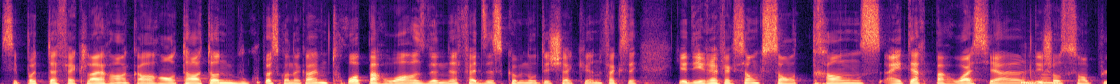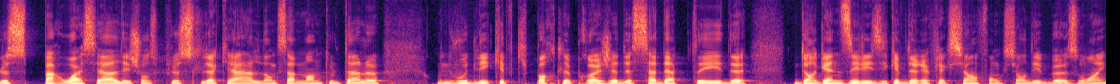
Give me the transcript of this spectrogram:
c'est pas tout à fait clair encore. On tâtonne beaucoup parce qu'on a quand même trois paroisses de 9 à 10 communautés chacune. Fait que il y a des réflexions qui sont trans, interparoissiales, des mm-hmm. choses qui sont plus paroissiales, des choses plus locales. Donc, ça demande tout le temps, là, au niveau de l'équipe qui porte le projet, de s'adapter, d'organiser les équipes de réflexion en fonction des besoins.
